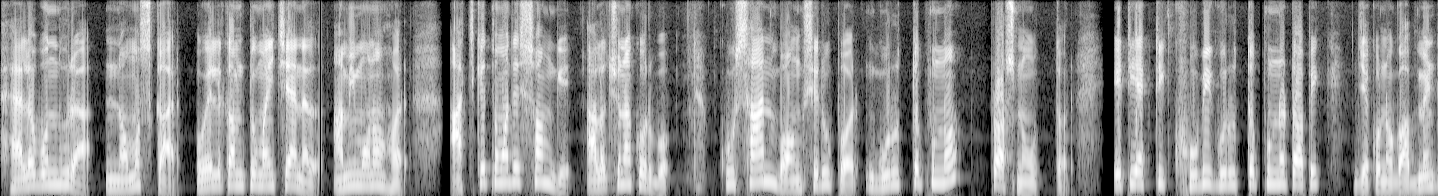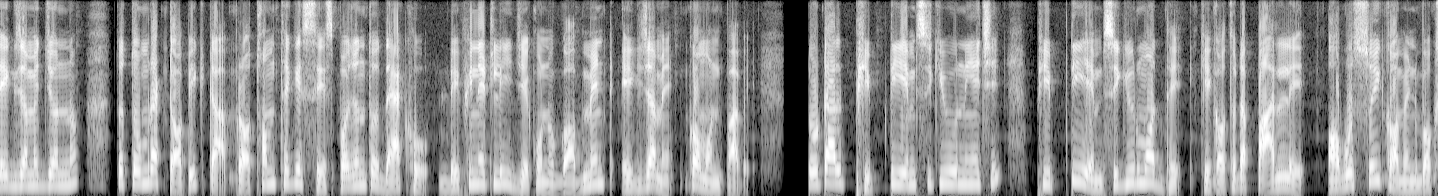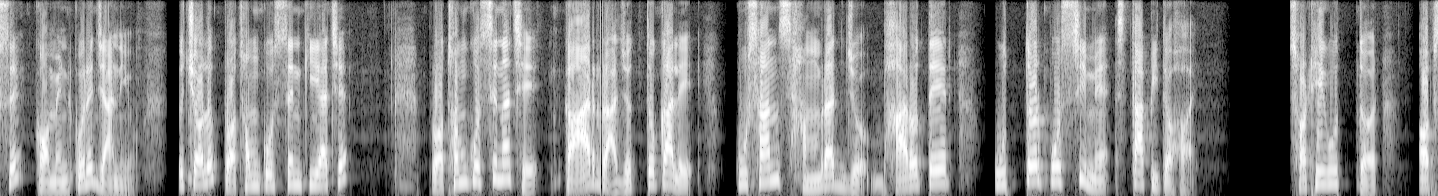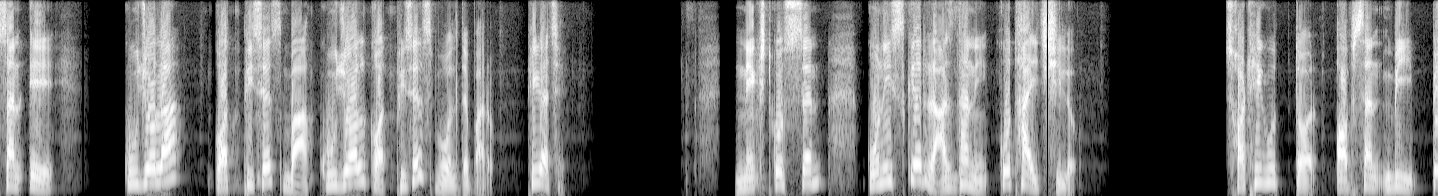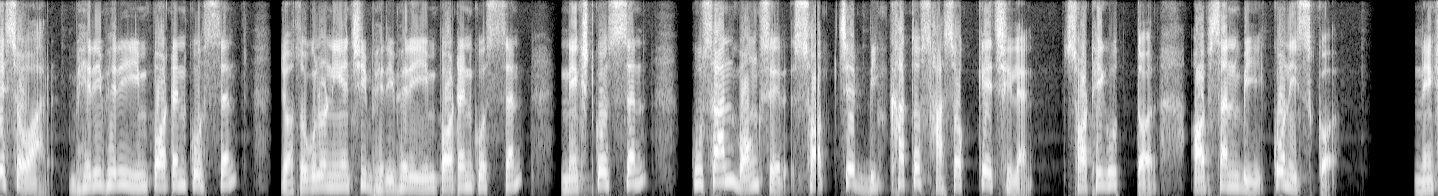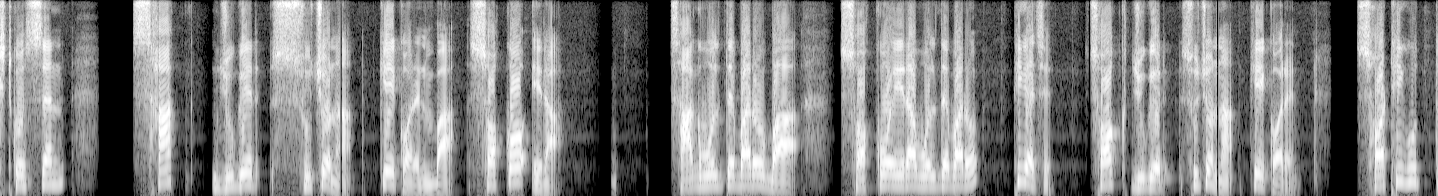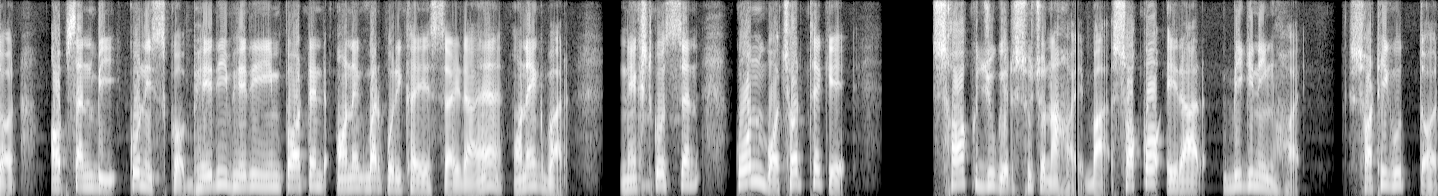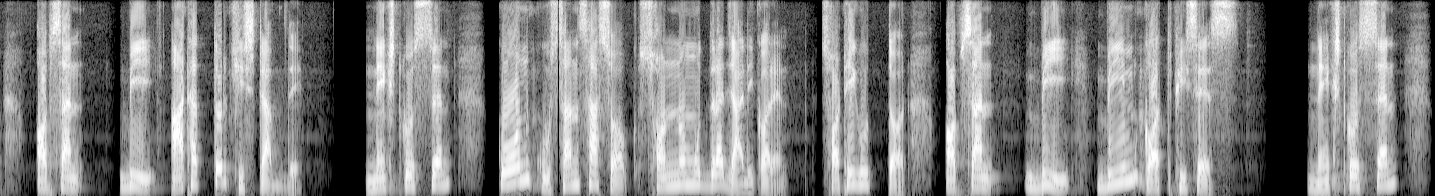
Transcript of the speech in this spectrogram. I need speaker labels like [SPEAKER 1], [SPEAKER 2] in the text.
[SPEAKER 1] Hello বন্ধুরা, নমস্কার। Welcome to my channel আমি মনোহর। আজকে তোমাদের সঙ্গে আলোচনা করব কুষাণ বংশের উপর গুরুত্বপূর্ণ প্রশ্ন উত্তর। এটি একটি খুবই গুরুত্বপূর্ণ টপিক যে কোনো গভর্নমেন্ট এক্সামের জন্য। তো তোমরা টপিকটা প্রথম থেকে শেষ পর্যন্ত দেখো ডেফিনেটলি যে কোনো গভর্নমেন্ট এক্সামে কমন পাবে। টোটাল ফিফটি এমসিকিউ নিয়েছি। ফিফটি এমসিকিউর মধ্যে কে কতটা পারলে অবশ্যই কমেন্ট বক্সে কমেন্ট করে জানিও। তো চলো প্রথম কোশ্চেন কি আছে? প্রথম কোশ্চেন আছে, কার রাজত্বকালে কুষাণ সাম্রাজ্য ভারতের উত্তর পশ্চিমে স্থাপিত হয়? সঠিক উত্তর অপশান এ কুজলা কথফিসেস বা কুজল কথফিসেস বলতে পারো। ঠিক আছে? নেক্সট কোশ্চেন কনিষ্কের রাজধানী কোথায় ছিল? সঠিক উত্তর option B Peshawar. Very very important question যতগুলো নিয়েছি, very very important question next question Kushan বংশের সবচেয়ে বিখ্যাত শাসক কে ছিলেন? সঠিক উত্তর option B Kanishka. Next question শাক যুগের সূচনা কে করেন বা শক এরা? শাক বলতে পারো বা শক এরা বলতে পারো, ঠিক আছে? শক যুগের সূচনা কে করেন? সঠিক উত্তর option B, Kanishka. Very very important অনেকবার পরীক্ষায় এসছে এটা হ্যাঁ? অনেকবার। নেক্সট কোশ্চেন কোন বছর থেকে শক যুগের সূচনা হয় বা শক এরার বিগিনিং হয়? সঠিক উত্তর অপশান বি আটাত্তর খ্রিস্টাব্দে। নেক্সট কোশ্চেন কোন কুষাণ শাসক স্বর্ণমুদ্রা জারি করেন? সঠিক উত্তর অপশান বি বিম কথফিসেস নেক্সট কোশ্চেন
